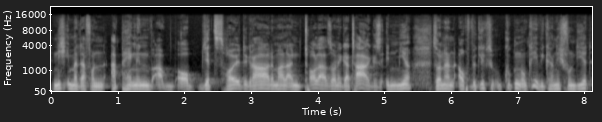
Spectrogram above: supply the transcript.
nicht immer davon abhängen, ob jetzt heute gerade mal ein toller sonniger Tag ist in mir, sondern auch wirklich gucken, okay, wie kann ich fundiert.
